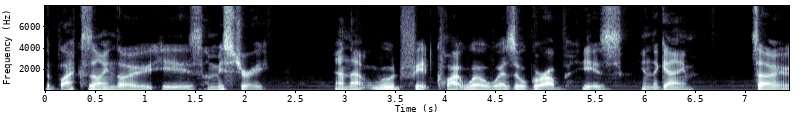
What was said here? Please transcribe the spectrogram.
The black zone though is a mystery, and that would fit quite well where Zul'Gurub is in the game. So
